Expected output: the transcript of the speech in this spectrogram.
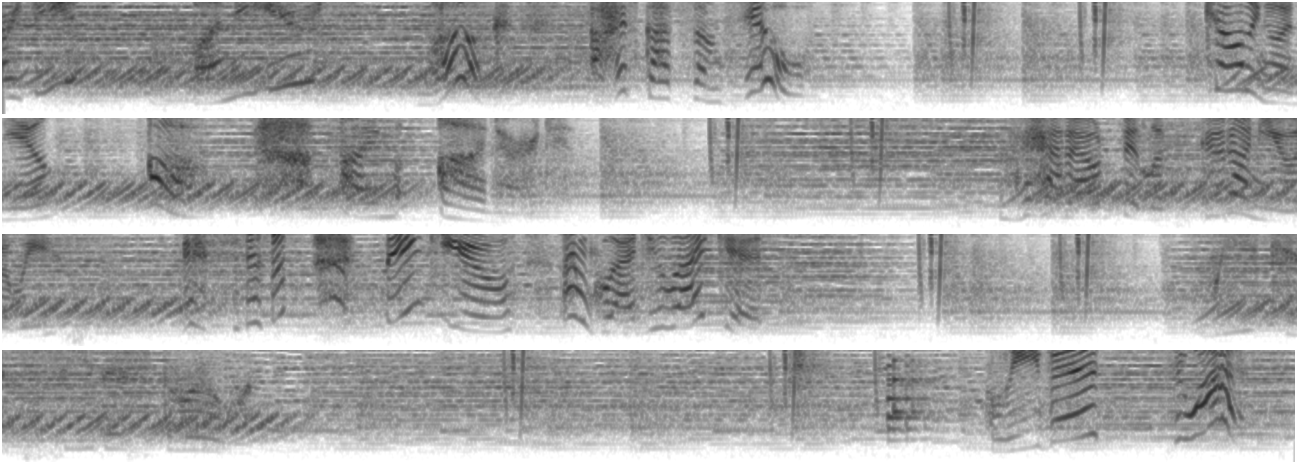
Are these bunny ears? Look, I've got some too. Counting on you. Oh, I'm honored. That outfit looks good on you, Elise. Thank you. I'm glad you like it. We can see this through. Leave it to us.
